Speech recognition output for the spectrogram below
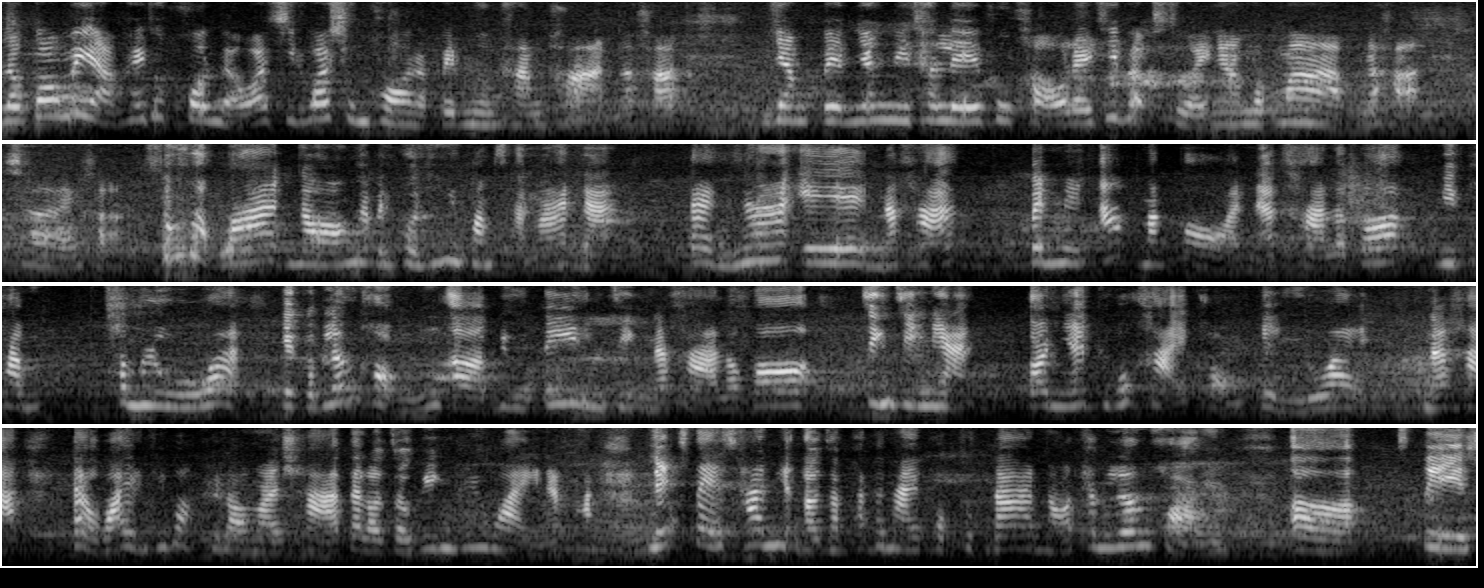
แล้วก็ไม่อยากให้ทุกคนแบบว่าคิดว่าชุมพรน่ะเป็นเมืองทางผ่านนะคะ ยังเป็นยังมีทะเลภูเขาอะไรที่แบบสวยงามมากๆนะคะ ใช่ค่ะ ต้องบอกว่าน้องอะเป็นคนที่มีความสามารถนะ แต่งหน้าเองนะคะ เป็นเมคอัพมาก่อนนะคะ แล้วก็มีความ ความรู้อะเกี่ยวกับเรื่องของเอ่อบิวตี้จริง ๆนะคะ แล้วก็จริง ๆ เนี่ยตอนเนี้ยคือเขาขายของเก่งด้วยนะคะ แต่ว่าอย่างที่บอกคือเรามาช้า แต่เราจะวิ่งให้ไวนะคะ next station เนี่ยเราจะพัฒนาให้ครบทุกด้านเนาะทั้งเรื่องของเอ่อ speech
